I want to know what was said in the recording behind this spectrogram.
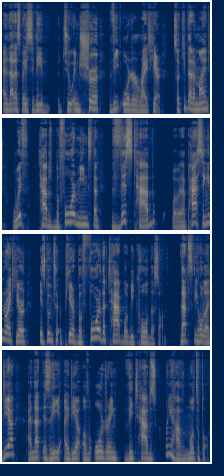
and that is basically to ensure the order right here. So keep that in mind. With tabs before means that this tab, where they're passing in right here, is going to appear before the tab where we called this on. That's the whole idea, and that is the idea of ordering the tabs when you have multiple.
